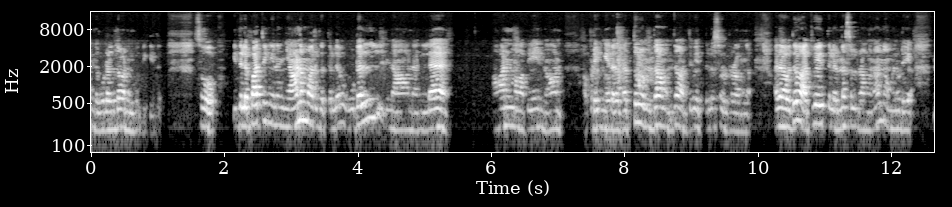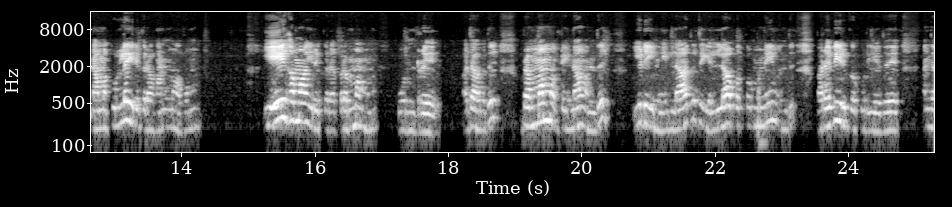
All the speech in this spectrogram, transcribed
இந்த உடல் தான் அனுபவிக்குது. ஸோ இதில் பார்த்தீங்கன்னா ஞான மார்க்கத்தில் உடல் நான் அல்ல ஆன்மாவே நான் அப்படிங்கிற தத்துவம் தான் வந்து அத்வைத்தில் சொல்கிறாங்க அதாவது அத்வைத்தில் என்ன சொல்கிறாங்கன்னா நம்மளுடைய நமக்குள்ளே இருக்கிற ஆன்மாவும் ஏகமாக இருக்கிற பிரம்மமும் ஒன்று. அதாவது பிரம்மம் அப்படின்னா வந்து ஈடு இணை இல்லாதது எல்லா பக்கமுமே வந்து பரவி இருக்கக்கூடியது. அந்த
